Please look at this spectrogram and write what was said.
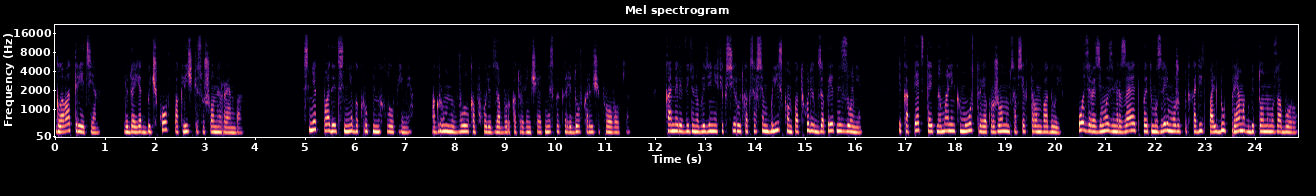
Глава третья. Людоед Бычков по кличке Сушеный Рэмбо. Снег падает с неба крупными хлопьями. Огромный волк обходит забор, который венчает несколько рядов колючей проволоки. Камеры в видеонаблюдении фиксируют, как совсем близко он подходит к запретной зоне. И опять стоит на маленьком острове, окруженном со всех сторон водой. Озеро зимой замерзает, поэтому зверь может подходить по льду прямо к бетонному забору.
